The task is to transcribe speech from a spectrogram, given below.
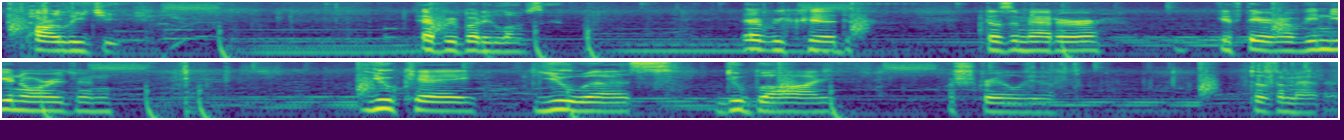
Parle G. Everybody loves it. Every kid, doesn't matter if they're of Indian origin, UK, US, Dubai, Australia, doesn't matter.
